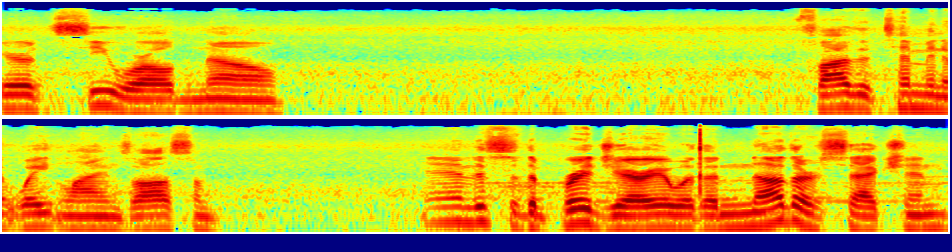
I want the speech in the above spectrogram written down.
here at SeaWorld, no. Five to ten minute wait line's awesome. And this is the bridge area with another section.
